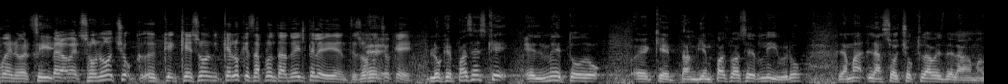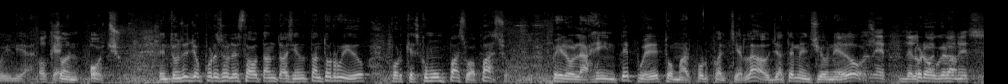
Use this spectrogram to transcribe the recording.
bueno, Sí. pero a ver, son ocho, ¿qué, qué son, ¿qué es lo que está preguntando el televidente? ¿Son Eh, ocho qué? Lo que pasa es que el método, eh, que también pasó a ser libro, se llama Las ocho claves de la amabilidad. Son ocho. Entonces yo por eso le he estado tanto, haciendo tanto ruido, porque es como un paso a paso. Pero la gente puede tomar por cualquier lado. Ya te mencioné dos. de- de factores.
